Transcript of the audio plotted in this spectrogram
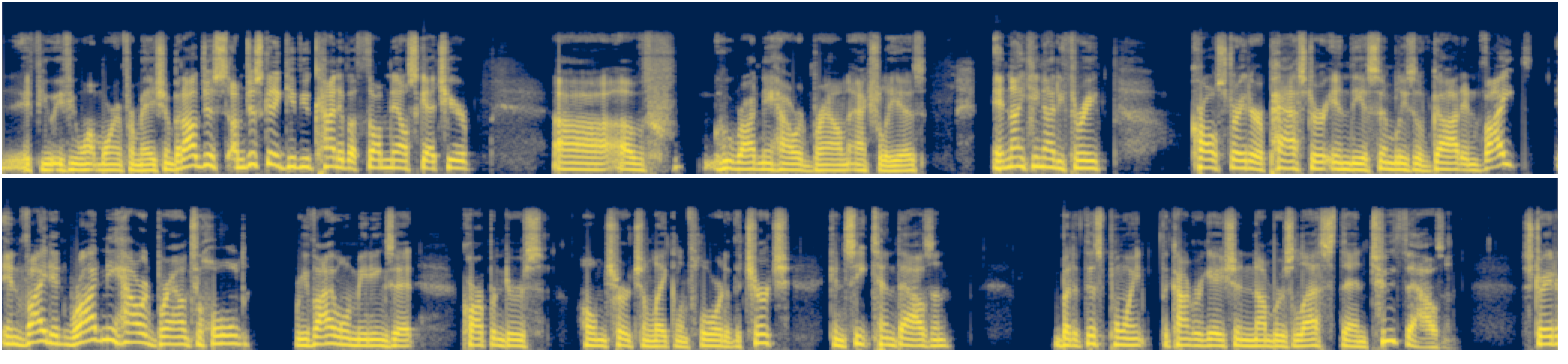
if you if you want more information, but I'll just I'm just going to give you kind of a thumbnail sketch here uh, of who Rodney Howard Browne actually is. In 1993, Karl Strader, a pastor in the Assemblies of God, invite, invited Rodney Howard Browne to hold revival meetings at Carpenter's home church in Lakeland, Florida. The church can seat 10,000, but at this point, the congregation numbers less than 2,000. Strader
